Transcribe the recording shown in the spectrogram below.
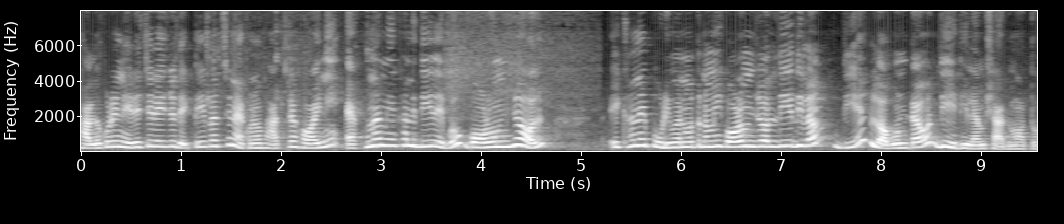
ভালো করে নেড়েচেড়ে এই যে দেখতেই পাচ্ছেন এখনও ভাতটা হয়নি, এখন আমি এখানে দিয়ে দেবো গরম জল এখানে পরিমাণ মতন আমি গরম জল দিয়ে দিলাম, দিয়ে লবণটাও দিয়ে দিলাম স্বাদ মতো।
